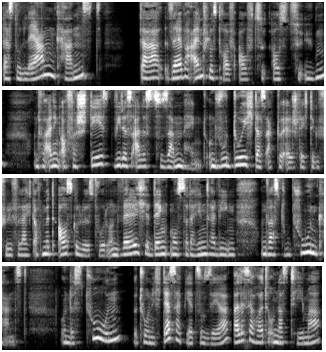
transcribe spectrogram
dass du lernen kannst, da selber Einfluss drauf auszuüben und vor allen Dingen auch verstehst, wie das alles zusammenhängt und wodurch das aktuell schlechte Gefühl vielleicht auch mit ausgelöst wurde und welche Denkmuster dahinter liegen und was du tun kannst. Und das Tun betone ich deshalb jetzt so sehr, weil es ja heute um das Thema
